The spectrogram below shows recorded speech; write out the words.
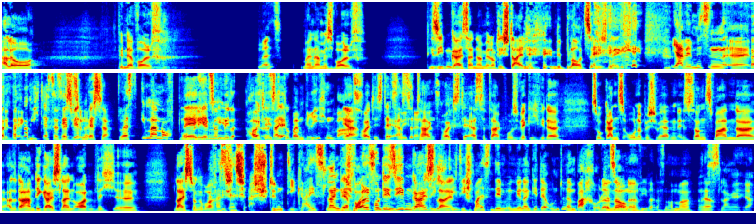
Hallo. Ich bin der Wolf. Was? Mein Name ist Wolf. Die sieben Geißlein haben mir doch die Steine in die Plauze gesteckt. Ja, wir müssen äh, nicht, dass das jetzt es wird so eine- besser. Du hast immer noch Probleme Nee, jetzt mit heute ist seit der- du beim Griechen warst. Ja, heute ist der Das erste dein Tag. Ernst. Heute ist der erste Tag, wo es wirklich wieder so ganz ohne Beschwerden ist. Sonst waren da, also da haben die Geißlein ordentlich äh, Leistung gebracht. Was, Die- das stimmt, die Geißlein. Die Der Wolf und die dem- sieben ja, Geißlein. Richtig, die schmeißen dem irgendwie, dann geht der unter im Bach oder Genau. so. Ne? Wie war das nochmal? Das Ja. ist lange her.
